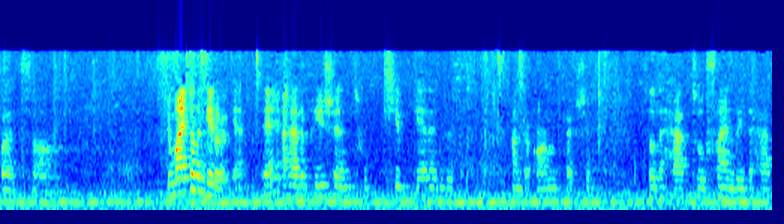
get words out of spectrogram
but um, you might gonna get it again. Okay, I had a patient who kept getting this underarm infection, so they had to finally they had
